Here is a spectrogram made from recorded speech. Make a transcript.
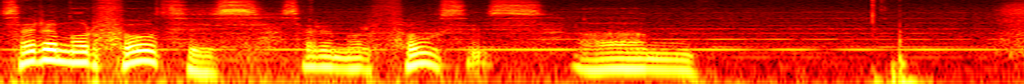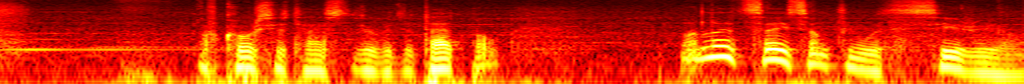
Ceremorphosis. Ceremorphosis. Um, of course it has to do with the tadpole. But let's say something with cereal.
